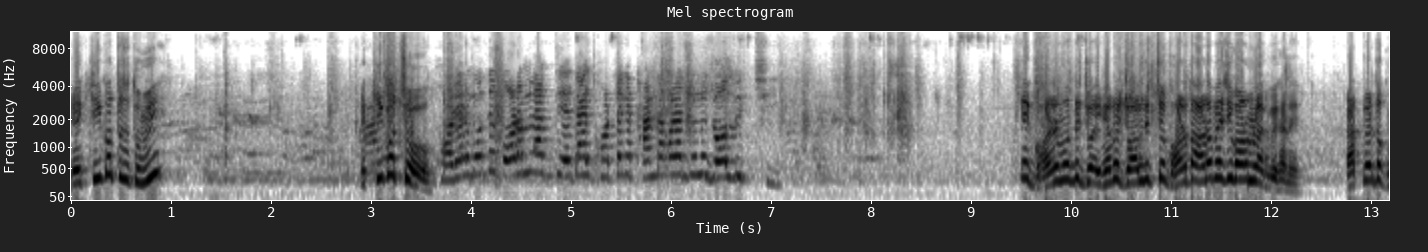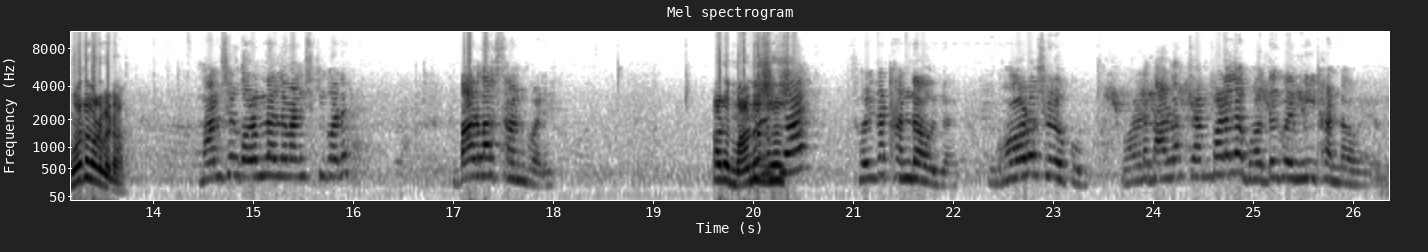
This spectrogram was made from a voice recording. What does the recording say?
এ কি করতেছো তুমি? এ কি করছ? ঘরের মধ্যে গরম লাগছে তাই ঘরটাকে ঠান্ডা করার জন্য জল দিচ্ছি। এই ঘরের মধ্যে এইভাবে জল দিচ্ছ ঘরে তো আরও বেশি গরম লাগবে এখানে। রাত্রে তো ঘুমাতে পারবে না। মানুষের গরম লাগলে মানুষ কি করে? বারবার স্নান করে আরে মানুষ কি হয় শরীরটা ঠান্ডা হয়ে যায় ঘরও সেরকম ঘরে বারবার চান করালে ঘর দেখবে এমনি ঠান্ডা হয়ে যাবে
